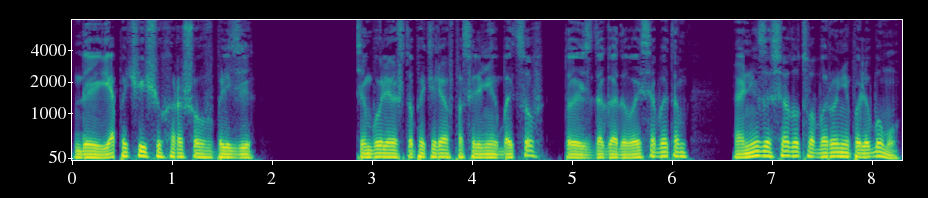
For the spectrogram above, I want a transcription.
Да и я почищу хорошо вблизи. Тем более, что потеряв последних бойцов, то есть догадываясь об этом, они засядут в обороне по-любому.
